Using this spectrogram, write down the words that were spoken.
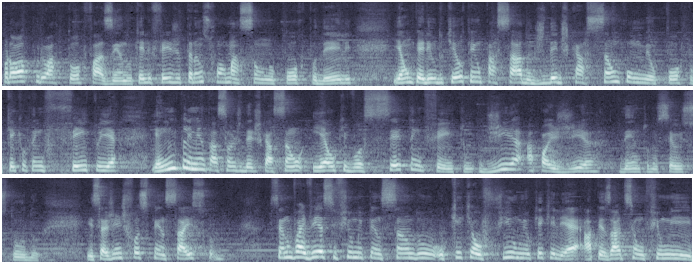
próprio ator fazendo, o que ele fez de transformação no corpo dele, e é um período que eu tenho passado de dedicação com o meu corpo, o que, que eu tenho feito, e, é, e a implementação de dedicação, e é o que você tem feito dia após dia dentro do seu estudo. E se a gente fosse pensar isso, você não vai ver esse filme pensando o que, que é o filme, o que, que ele é, apesar de ser um filme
